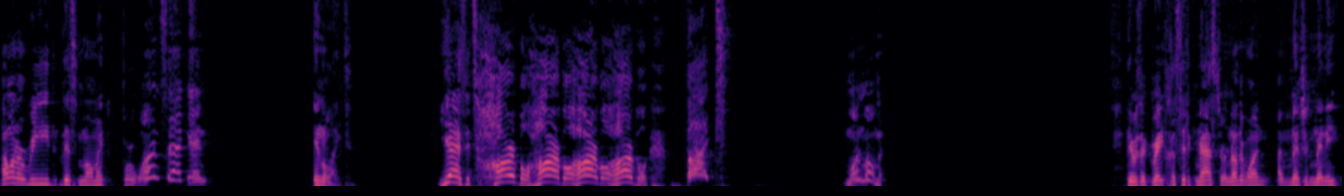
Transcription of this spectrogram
I want to read this moment for one second in the light. Yes, it's horrible, horrible, horrible, horrible, but one moment. There was a great Hasidic master, another one, I mentioned many.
